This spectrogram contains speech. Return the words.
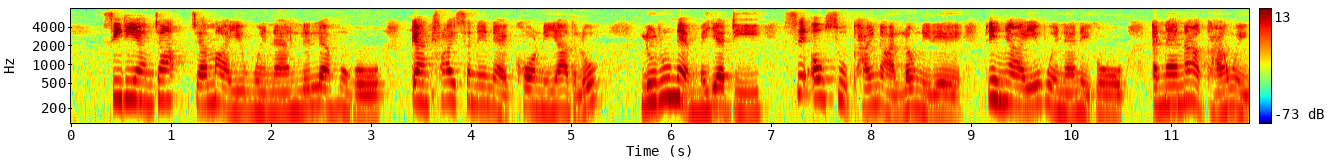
။ CDM ကြောင့်ကျန်းမာရေးဝန်ထမ်းလစ်လက်မှုကိုကန်ထရိုက်စနစ်နဲ့ခေါ်နေရတယ်လို့ လူမှုနဲ့မရက်တီစစ်အုပ်စုခိုင်းတာလုပ်နေတဲ့ပညာရေးဝန်ထမ်းတွေကိုအနန္တခိုင်းဝင်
